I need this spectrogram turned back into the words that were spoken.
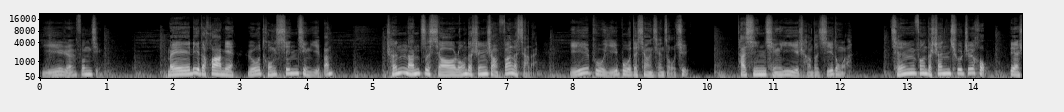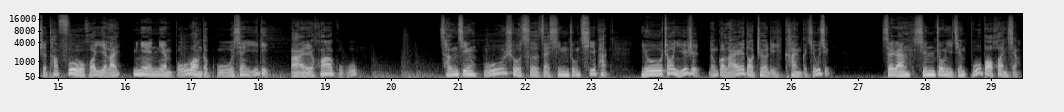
宜人风景，美丽的画面如同仙境一般。陈南自小龙的身上翻了下来。一步一步地向前走去，他心情异常的激动啊！前方的山丘之后，便是他复活以来念念不忘的古仙一地——百花谷。曾经无数次在心中期盼，有朝一日能够来到这里看个究竟。虽然心中已经不抱幻想，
